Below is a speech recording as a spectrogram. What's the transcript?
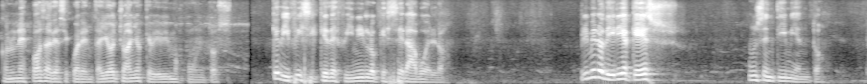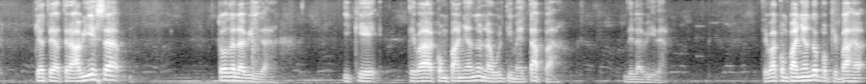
con una esposa de hace 48 años que vivimos juntos. Qué difícil que definir lo que es ser abuelo. Primero diría que es un sentimiento que te atraviesa toda la vida y que te va acompañando en la última etapa de la vida. Te va acompañando porque vas,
